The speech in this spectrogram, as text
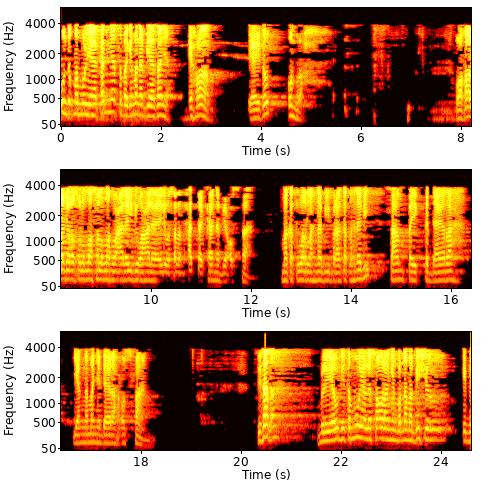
untuk memuliakannya sebagaimana biasanya ihram yaitu umrah. Kharaja Rasulullah sallallahu alaihi wa ala alihi wasallam hatta kana bi Usfan. Maka keluarlah Nabi, berangkatlah Nabi sampai ke daerah yang namanya daerah Usfan. Di sana beliau ditemui oleh seorang yang bernama Bishr ibn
